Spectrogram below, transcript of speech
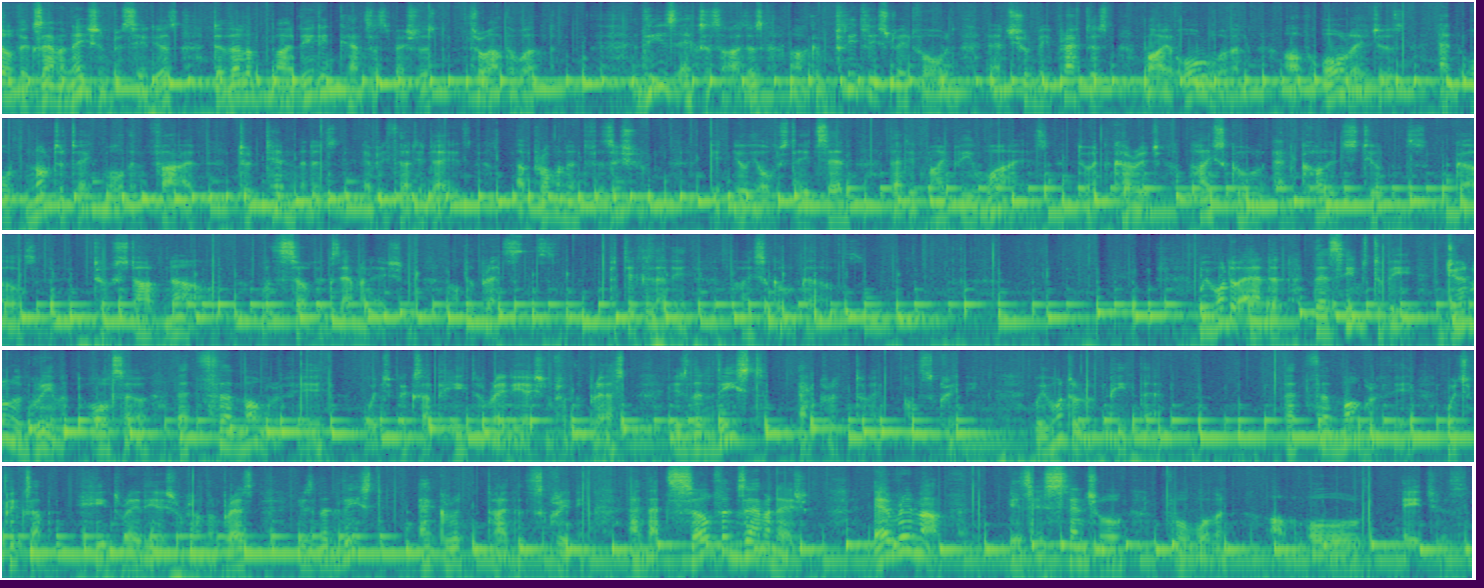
self-examination procedures developed by leading cancer specialists throughout the world. These exercises are completely straightforward and should be practiced by all women of all ages and ought not to take more than 5 to 10 minutes every 30 days. A prominent physician in New York State said that it might be wise to encourage high school and college students, start now with self-examination of the breasts, particularly high school girls. We want to add that there seems to be general agreement also that thermography, which picks up heat and radiation from the breast, is the least accurate type of screening. We want to repeat that. That thermography, which picks up radiation from the breast, is the least accurate type of screening, and that self-examination every month is essential for women of all ages.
